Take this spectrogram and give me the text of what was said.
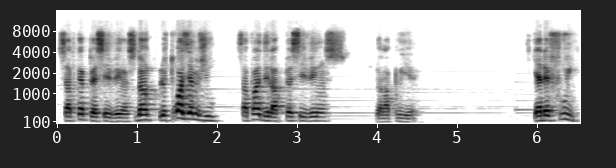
C'est après persévérance. Donc, le troisième jour, ça parle de la persévérance dans la prière. Il y a des fruits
